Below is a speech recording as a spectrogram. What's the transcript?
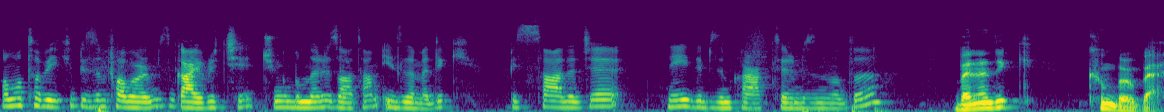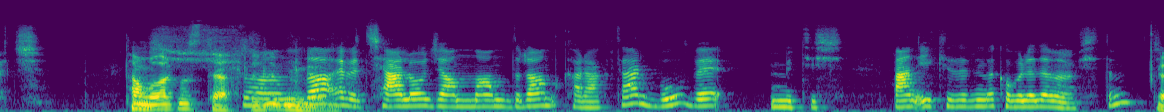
Ama tabii ki bizim favorimiz Guy Ritchie. Çünkü bunları zaten izlemedik. Biz sadece neydi bizim karakterimizin adı? Benedict Cumberbatch. Tam olarak nasıl telaffuz anda bilmiyorum. evet Sherlock'u canlandıran karakter bu ve müthiş. Ben ilk izlediğimde kabul edememiştim. Çünkü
